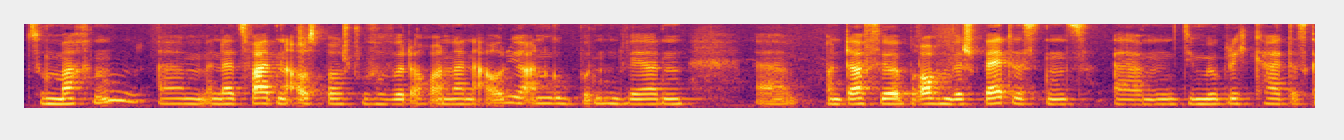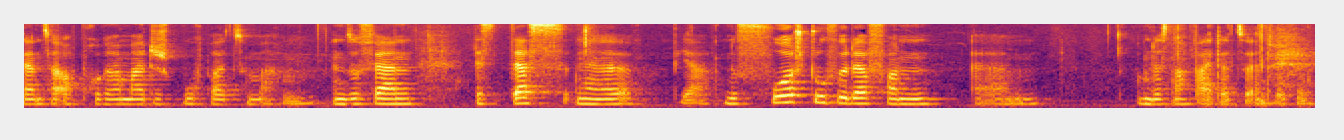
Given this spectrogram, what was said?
zu machen. Ähm, in der zweiten Ausbaustufe wird auch Online-Audio angebunden werden. Äh, und dafür brauchen wir spätestens ähm, die Möglichkeit, das Ganze auch programmatisch buchbar zu machen. Insofern ist das eine, ja, eine Vorstufe davon, ähm, um das noch weiterzuentwickeln.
